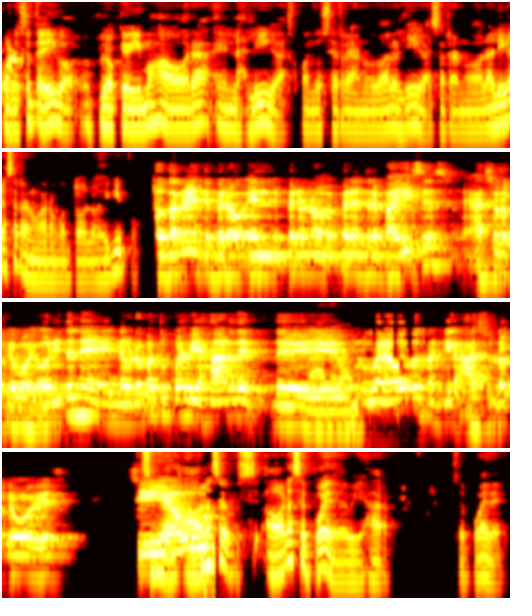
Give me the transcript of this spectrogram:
por eso te digo, lo que vimos ahora en las ligas, cuando se reanudó la liga, se reanudó la liga, se reanudaron con todos los equipos. Totalmente, pero en, pero no, pero entre países, a eso es lo que voy. Ahorita en, Europa tú puedes viajar de, un lugar a otro tranquila, a eso es lo que voy, ¿ves? Sí, ahora, se, puede viajar, se puede.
